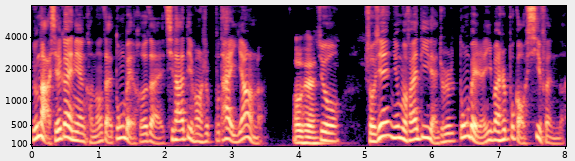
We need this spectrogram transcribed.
有哪些概念可能在东北和在其他地方是不太一样的。OK，就首先，你有没有发现第一点，就是东北人一般是不搞细分的。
